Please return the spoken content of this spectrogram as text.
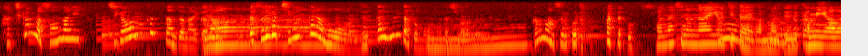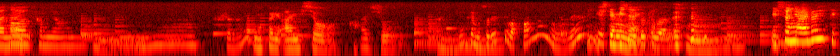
価値観がそんなに違わなかったんじゃないかな。だそれが違ったらもう絶対無理だと思う私は。うん我慢することもないだろうし話の内容自体がもう全然噛み合わない。噛み合わない。うん。やっぱり相性か。相性だよね。でもそれって分かんないものね。してみないはね。うん。一緒に歩いて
